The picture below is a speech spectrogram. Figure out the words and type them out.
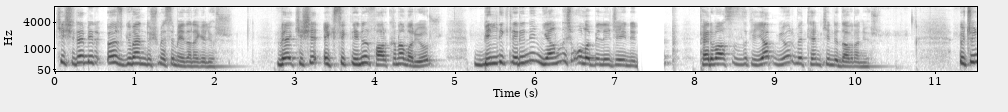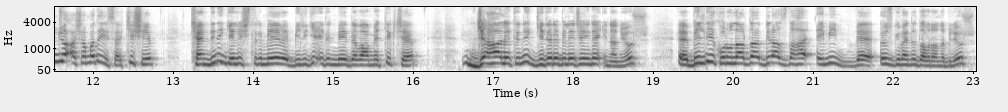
kişide bir özgüven düşmesi meydana geliyor. Ve kişi eksikliğinin farkına varıyor. Bildiklerinin yanlış olabileceğini pervasızlık yapmıyor ve temkinli davranıyor. Üçüncü aşamada ise kişi kendini geliştirmeye ve bilgi edinmeye devam ettikçe cehaletini giderebileceğine inanıyor. E, Bildiği konularda biraz daha emin ve özgüvenli davranabiliyor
